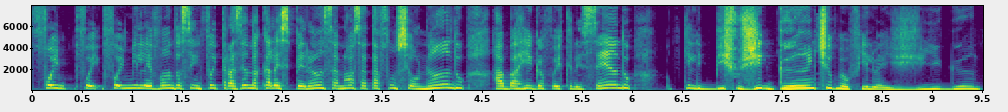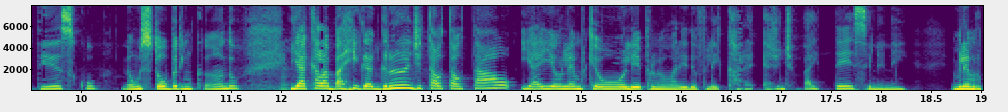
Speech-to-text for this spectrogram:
foi, foi, foi me levando assim, foi trazendo aquela esperança, nossa, tá funcionando, a barriga foi crescendo, aquele bicho gigante, o meu filho é gigantesco, não estou brincando. E aquela barriga grande, tal, tal, tal. E aí eu lembro que eu olhei para meu marido e falei, cara, a gente vai ter esse neném. Eu me lembro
